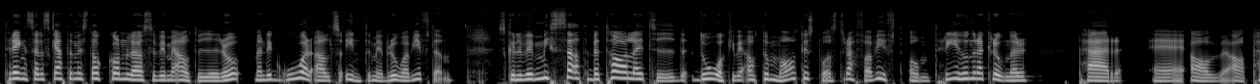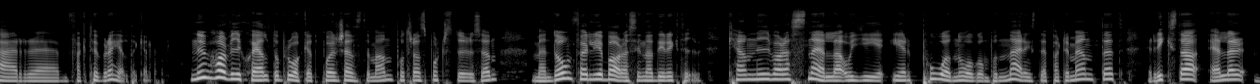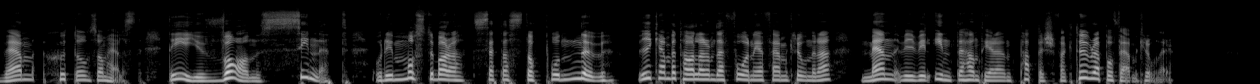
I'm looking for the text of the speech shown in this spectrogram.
Trängselskatten i Stockholm löser vi med autogiro, men det går alltså inte med broavgiften. Skulle vi missa att betala i tid, då åker vi automatiskt på en straffavgift om 300 kronor per, eh, av, ja, per eh, faktura helt enkelt. Nu har vi skällt och bråkat på en tjänsteman på Transportstyrelsen, men de följer bara sina direktiv. Kan ni vara snälla och ge er på någon på näringsdepartementet, riksdag eller vem sjutton som helst? Det är ju vansinnet och det måste bara sätta stopp på nu. Vi kan betala de där fåniga fem kronorna, men vi vill inte hantera en pappersfaktura på fem kronor.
